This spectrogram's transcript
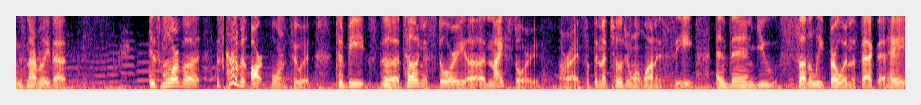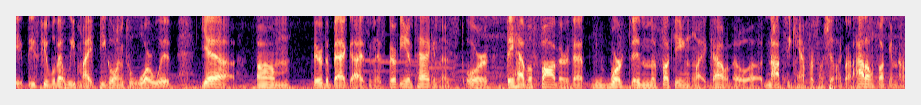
it's not really that. It's more of a. It's kind of an art form to it. To be uh, telling a story, a, a nice story, all right, something that children will want to see, and then you subtly throw in the fact that hey, these people that we might be going to war with, yeah, um, they're the bad guys in this. They're the antagonist, or they have a father that worked in the fucking like I don't know uh, Nazi camp or some shit like that. I don't fucking know.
